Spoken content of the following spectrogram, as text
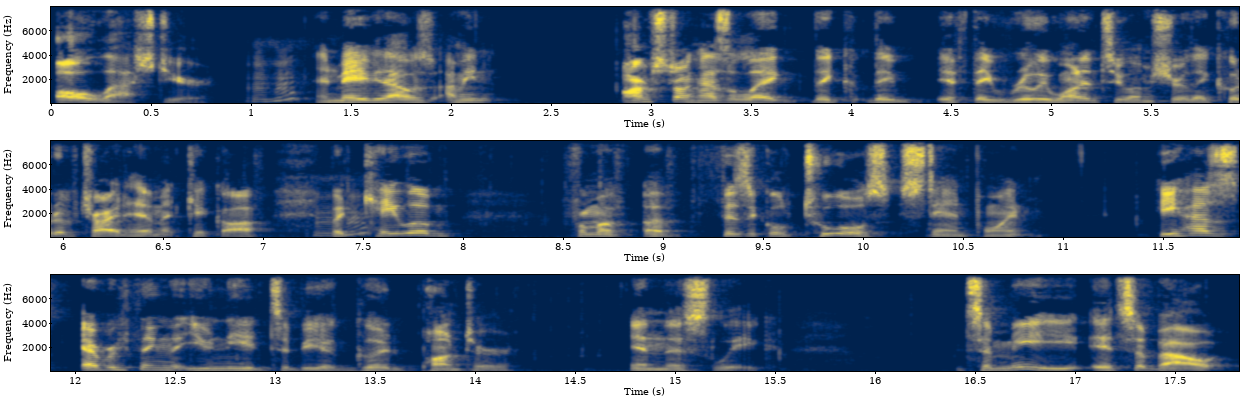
all last year. Mm-hmm. And maybe that was. I mean, Armstrong has a leg. They they if they really wanted to, I'm sure they could have tried him at kickoff. But Caleb, from a, a physical tools standpoint, he has everything that you need to be a good punter in this league. To me, it's about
